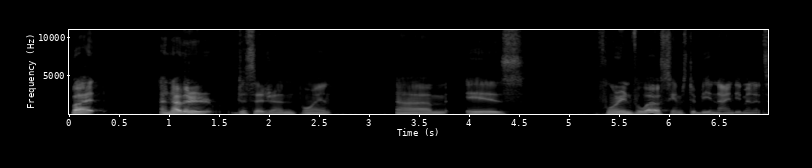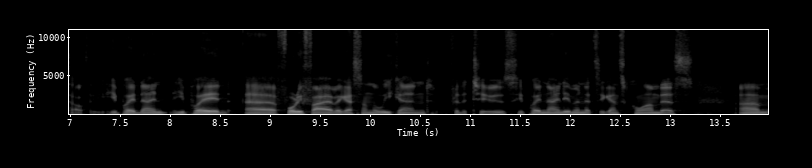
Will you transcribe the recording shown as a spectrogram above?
But another decision point um, is Florian Valot seems to be 90 minutes healthy. He played nine. He played uh, 45, I guess, on the weekend for the twos. He played 90 minutes against Columbus, um,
